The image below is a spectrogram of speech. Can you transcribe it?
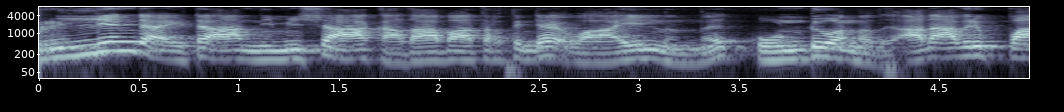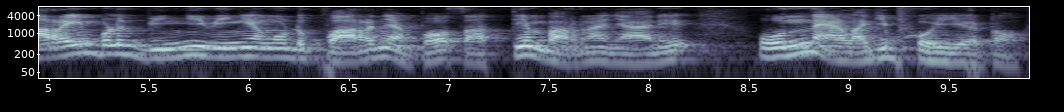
ബ്രില്യന്റ് ആയിട്ട് ആ നിമിഷം ആ കഥാപാത്രത്തിന്റെ വായിൽ നിന്ന് കൊണ്ടുവന്നത്. അത് അവർ പറയുമ്പോഴും വിങ്ങി വിങ്ങി അങ്ങോട്ട് പറഞ്ഞപ്പോൾ സത്യം പറഞ്ഞാൽ ഞാൻ ഒന്ന് ഇളകിപ്പോയി കേട്ടോ.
